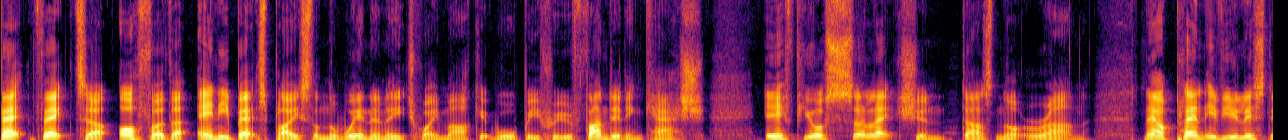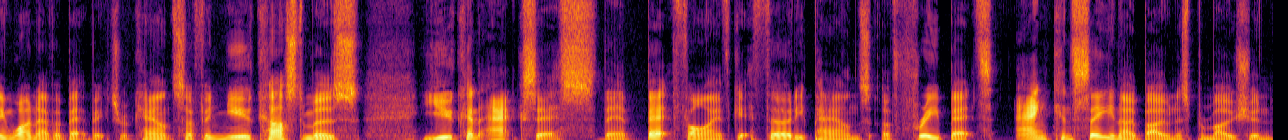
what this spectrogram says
BetVictor offer that any bets placed on the win and each way market will be refunded in cash if your selection does not run. Now, plenty of you listening won't have a BetVictor account, so for new customers, you can access their Bet5 get £30 of free bets and casino bonus promotion,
